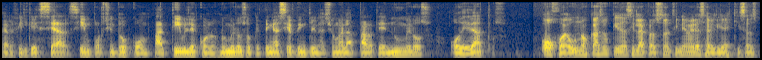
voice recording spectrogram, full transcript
perfil que sea 100% compatible con los números o que tenga cierta inclinación a la parte de números o de datos. Ojo, en algunos casos quizás si la persona tiene varias habilidades quizás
